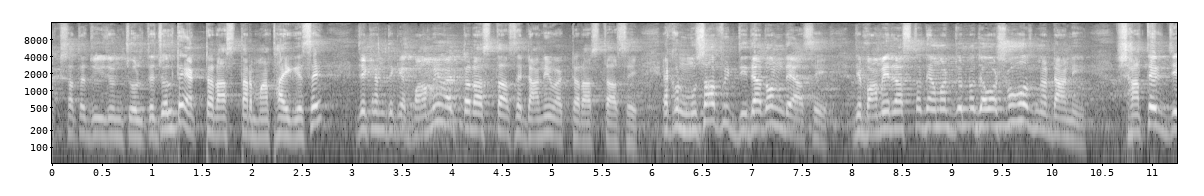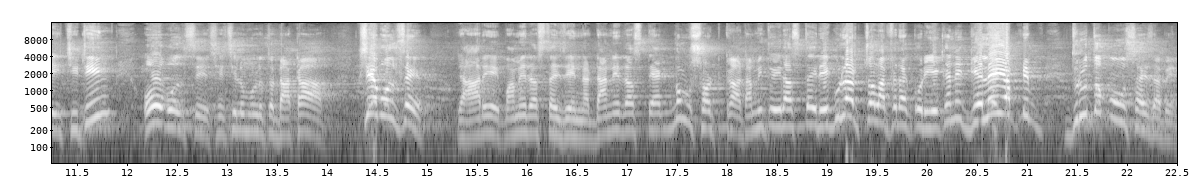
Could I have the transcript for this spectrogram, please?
একসাথে দুইজন চলতে চলতে একটা রাস্তার মাথায় গেছে, যেখান থেকে বামেও একটা রাস্তা আছে, ডানেও একটা রাস্তা আছে। এখন মুসাফির দ্বিধাদ্বন্দ্বে আছে যে, বামের রাস্তাতে আমার জন্য যাওয়া সহজ না ডানে? সাথের যেই চিটিং ও বলছে, সে ছিল মূলত ডাকাত। সে বলছে, যে আরে, বামের রাস্তায় যাই না, ডানের রাস্তা একদম শর্টকাট, আমি তো এই রাস্তায় রেগুলার চলাফেরা করি, এখানে গেলেই আপনি দ্রুত পৌঁছায় যাবেন।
